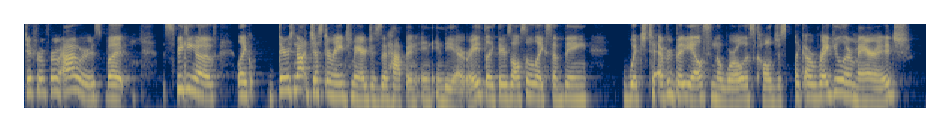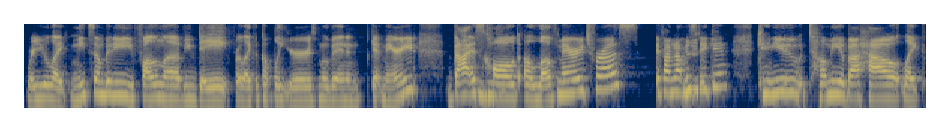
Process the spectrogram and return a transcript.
different from ours. But speaking of like there's not just arranged marriages that happen in India right? Like there's also like something which to everybody else in the world is called just like a regular marriage where you like meet somebody, you fall in love, you date for like a couple years, move in and get married. That is mm-hmm. called a love marriage for us, if I'm not mm-hmm. mistaken. Can you tell me about how like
